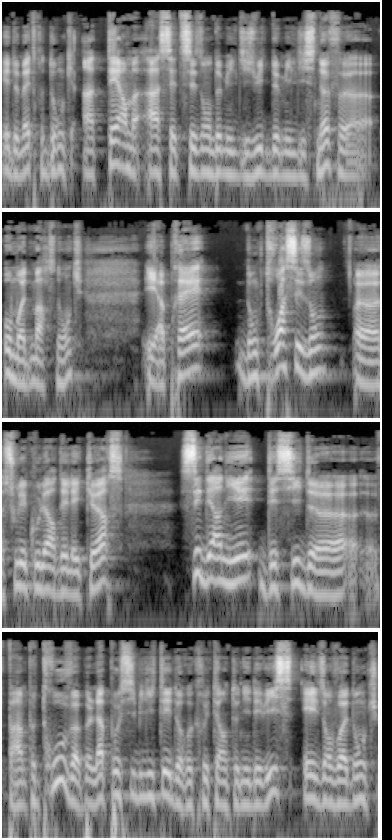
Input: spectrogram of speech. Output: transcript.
et de mettre donc un terme à cette saison 2018-2019 euh, au mois de mars donc. Et après donc trois saisons euh, sous les couleurs des Lakers. Ces derniers décident, enfin un peu trouvent la possibilité de recruter Anthony Davis et ils envoient donc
